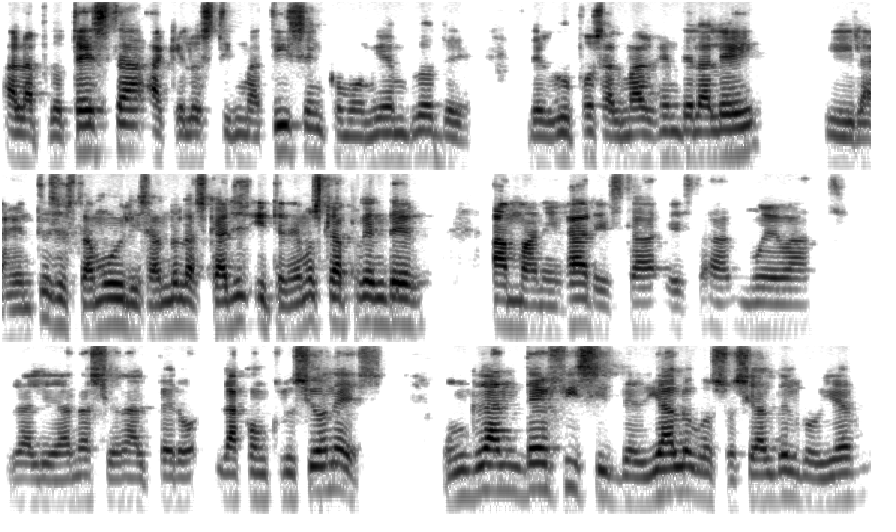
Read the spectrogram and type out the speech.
a la protesta, a que lo estigmaticen como miembros de, de grupos al margen de la ley y la gente se está movilizando en las calles y tenemos que aprender a manejar esta, esta nueva realidad nacional. Pero la conclusión es un gran déficit de diálogo social del gobierno,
